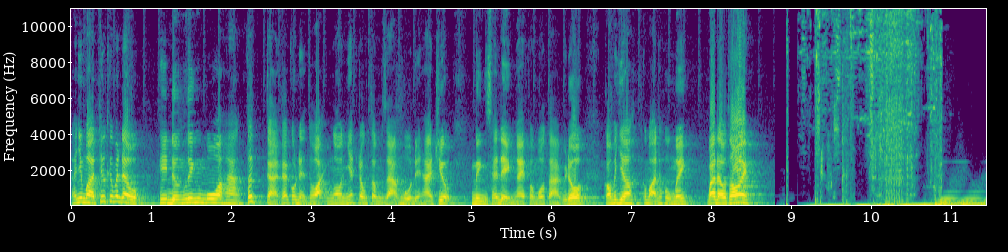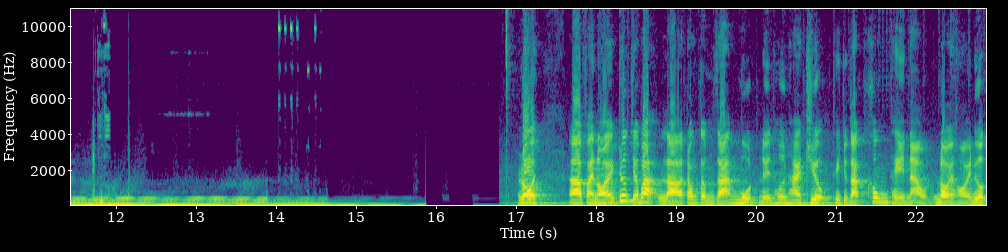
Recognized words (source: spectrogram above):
À, nhưng mà trước khi bắt đầu thì đường link mua hàng tất cả các con điện thoại ngon nhất trong tầm giá 1 đến 2 triệu. Mình sẽ để ngay phần mô tả video. Còn bây giờ các bạn hãy cùng mình bắt đầu thôi. Rồi, à, phải nói trước cho bạn là trong tầm giá 1 đến hơn 2 triệu thì chúng ta không thể nào đòi hỏi được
